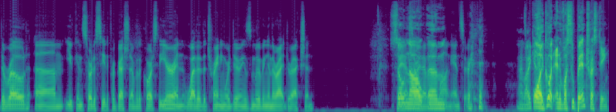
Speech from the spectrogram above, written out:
the road, um, you can sort of see the progression over the course of the year and whether the training we're doing is moving in the right direction. So, yeah, now, sorry, that was um, a long answer. I like it. Oh, good, and it was super interesting.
